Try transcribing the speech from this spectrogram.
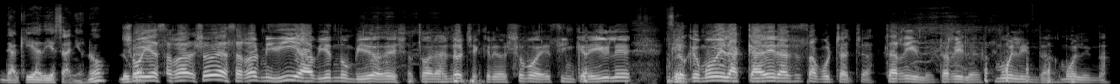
de aquí a 10 años, ¿no? Yo voy, a cerrar, yo voy a cerrar mi día viendo un video de ella todas las noches, creo yo. Es increíble lo que mueve las caderas esa muchacha. Terrible, terrible. Muy linda, muy linda.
